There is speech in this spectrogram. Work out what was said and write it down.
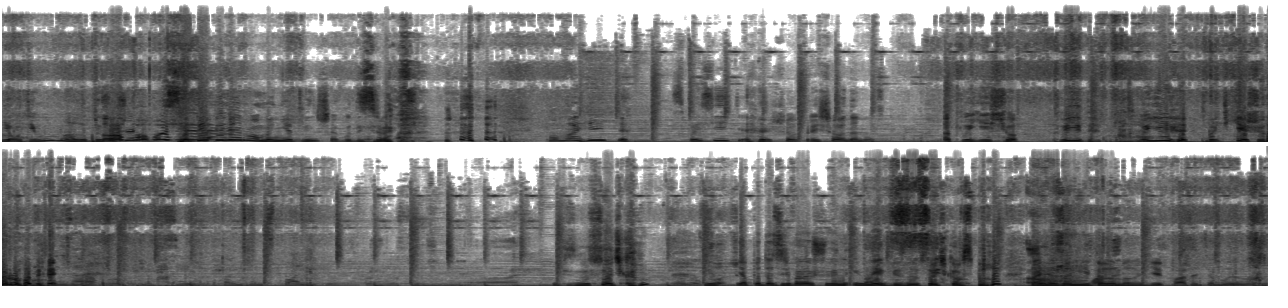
Ні, от йому мало. Тут Да, вже поможи. сиди біля Роми. Ні, він ще кудись рветься. Помогіть, спасіть. Що, прийшов до нас? А твої що? Твої, твої батьки що роблять? Зараз всі танцем спальні, бізнесочка. Він, я подозріваю, що він і в них без носочка спав. А я замітила, Хватить. молодець. Хватить облизу.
